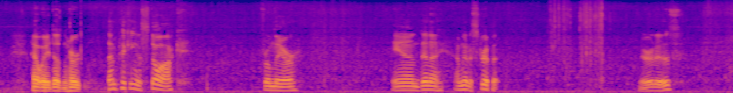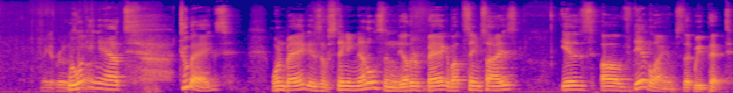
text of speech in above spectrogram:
that way it doesn't hurt. I'm picking a stalk from there and then I, I'm going to strip it. There it is. We're stalk. looking at two bags. One bag is of stinging nettles and the other bag about the same size is of dandelions that we picked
